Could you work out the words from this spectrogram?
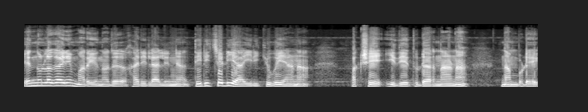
എന്നുള്ള കാര്യം അറിയുന്നത് ഹരിലാലിന് തിരിച്ചടിയായിരിക്കുകയാണ്. പക്ഷേ ഇതേ തുടർന്നാണ് നമ്മുടെ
